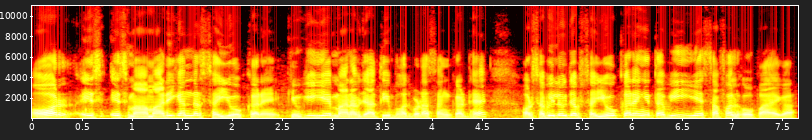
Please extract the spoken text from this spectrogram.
और इस इस महामारी के अंदर सहयोग करें, क्योंकि ये मानव जाति बहुत बड़ा संकट है और सभी लोग जब सहयोग करेंगे तभी ये सफल हो पाएगा।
